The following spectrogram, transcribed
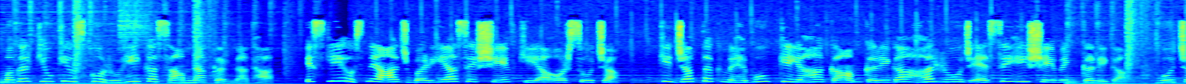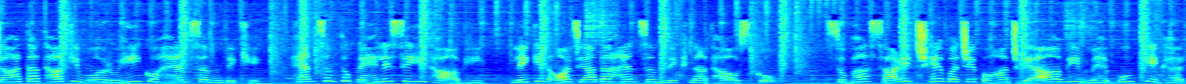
मगर क्योंकि उसको रूही का सामना करना था, इसलिए उसने आज बढ़िया से शेव किया और सोचा कि जब तक महबूब के यहाँ काम करेगा, हर रोज ऐसे ही शेविंग करेगा। वो चाहता था कि वो रूही को हैंडसम दिखे। हैंडसम तो पहले से ही था अभी, लेकिन और ज़्यादा हैंडसम दिखना था उसको। सुबह साढ़े छह बजे पहुँच गया अभी महबूब के घर।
